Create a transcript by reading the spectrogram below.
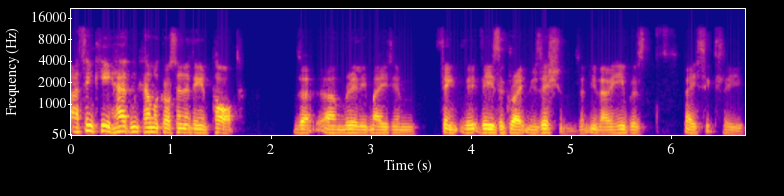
I think he hadn't come across anything in pop that um, really made him think these are great musicians. And you know, he was basically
